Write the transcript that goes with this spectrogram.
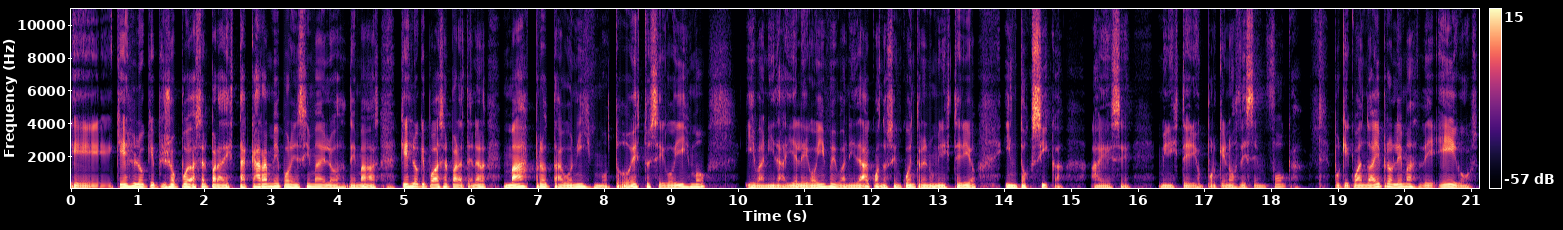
eh, qué es lo que yo puedo hacer para destacarme por encima de los demás, qué es lo que puedo hacer para tener más protagonismo. Todo esto es egoísmo y vanidad. Y el egoísmo y vanidad cuando se encuentra en un ministerio intoxica a ese ministerio porque nos desenfoca porque cuando hay problemas de egos,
